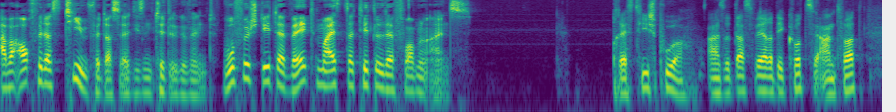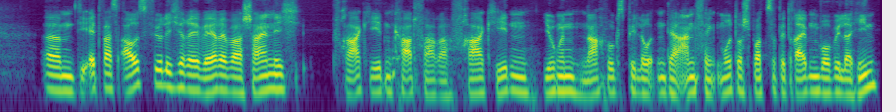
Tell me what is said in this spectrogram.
aber auch für das Team, für das er diesen Titel gewinnt? Wofür steht der Weltmeistertitel der Formel 1? Prestige pur. Also das wäre die kurze Antwort. Ähm, die etwas ausführlichere wäre wahrscheinlich, frag jeden Kartfahrer, frag jeden jungen Nachwuchspiloten, der anfängt, Motorsport zu betreiben, wo will er hin?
